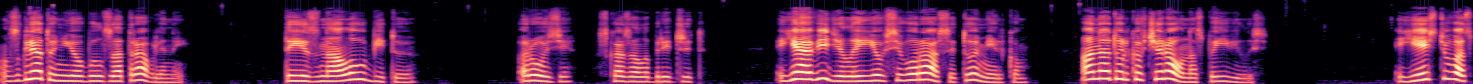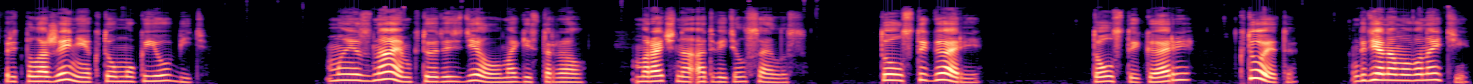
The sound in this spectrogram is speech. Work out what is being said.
Взгляд у нее был затравленный. «Ты знала убитую?» «Рози», — сказала Бриджит. «Я видела ее всего раз, и то мельком. Она только вчера у нас появилась». «Есть у вас предположение, кто мог ее убить?» «Мы знаем, кто это сделал, магистр Рал», — мрачно ответил Сайлос. «Толстый Гарри». «Толстый Гарри? Кто это? Где нам его найти?»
